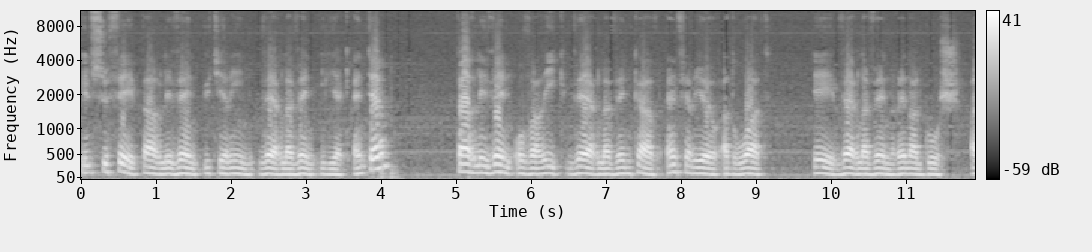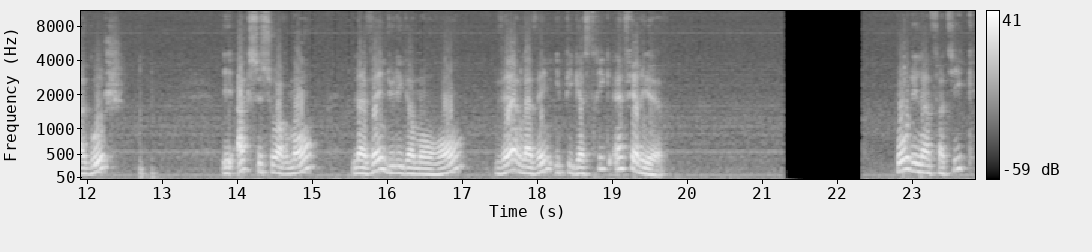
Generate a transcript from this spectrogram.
il se fait par les veines utérines vers la veine iliaque interne, par les veines ovariques vers la veine cave inférieure à droite et vers la veine rénale gauche à gauche, et accessoirement la veine du ligament rond vers la veine épigastrique inférieure. Pour les lymphatiques,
